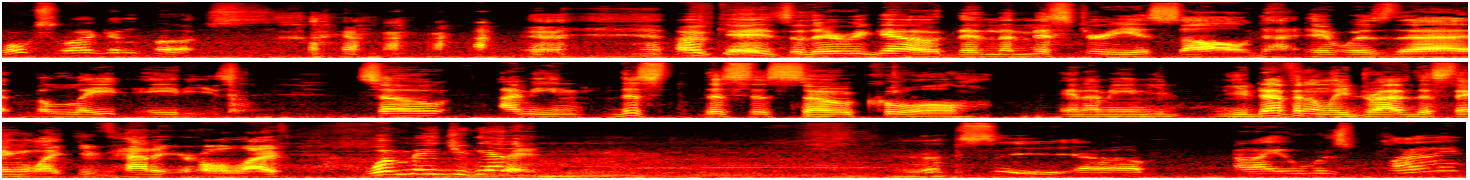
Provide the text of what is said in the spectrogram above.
Volkswagen bus. okay, so there we go. Then the mystery is solved. It was the the late '80s. So I mean, this this is so cool, and I mean, you you definitely drive this thing like you've had it your whole life. What made you get it? Let's see. Uh, I was planning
